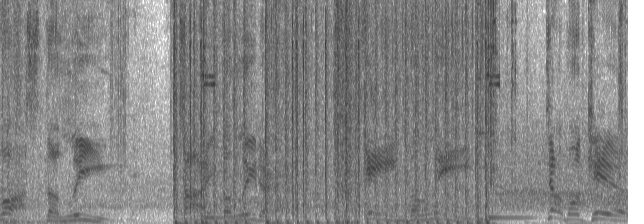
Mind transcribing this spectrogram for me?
Lost the lead. Tied the leader. Gained the lead. Double kill.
